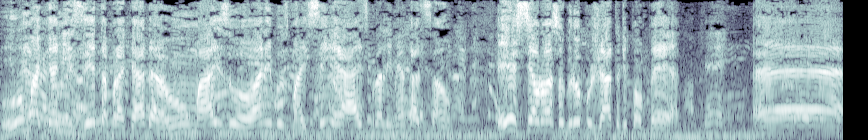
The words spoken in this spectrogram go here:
Uma camiseta para cada um, mais o ônibus, mais 100 reais para alimentação. Esse é o nosso grupo Jato de Pompeia. É.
